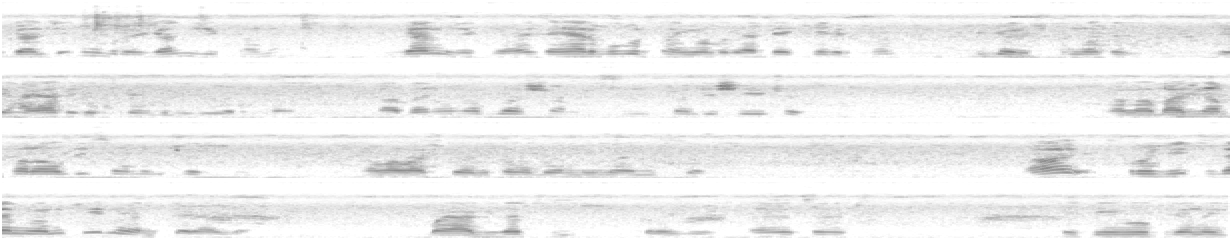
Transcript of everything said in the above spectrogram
O gelecek mi buraya? Gelmeyecek mi? Gelmeyecek ya. Sen eğer bulursan yolda bir yerde gelirsen bir görüş. Bu nasıl şey hayata geçirebiliriz diyorum. Ya ben ona bulaşmam. Gitsin ilk önce şeyi çözsün. Valla başka, Kimden para aldıysa onu bir çözsün. valla başka bir tanıdığım bir mühendis yok. Aa projeyi çizen mühendis iyi mühendis herhalde. Bayağı güzel çizmiş projeyi. Evet evet. Peki bu planı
